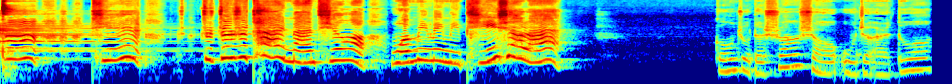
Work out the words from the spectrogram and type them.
啊！停！这真是太难听了！我命令你停下来。公主的双手捂着耳朵，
